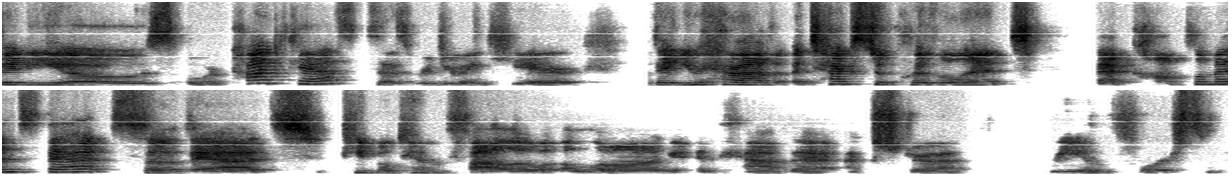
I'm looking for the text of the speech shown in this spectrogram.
videos or podcasts, as we're doing here, that you have a text equivalent that complements that so that people can follow along and have that extra reinforcement.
